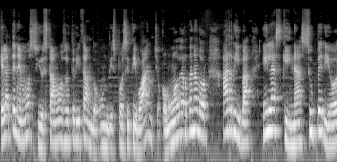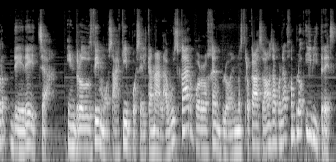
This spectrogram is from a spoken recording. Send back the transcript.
que la tenemos si estamos utilizando un dispositivo ancho como un ordenador arriba en la esquina superior derecha introducimos aquí pues el canal a buscar, por ejemplo, en nuestro caso vamos a poner ejemplo IBI3,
